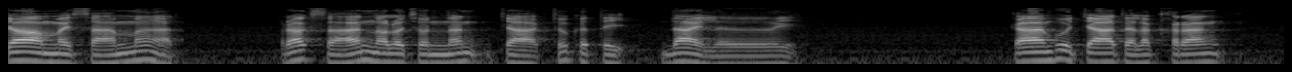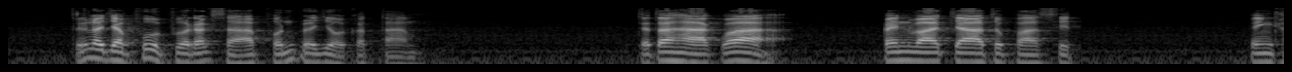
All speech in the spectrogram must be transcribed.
ย่อมไม่สามารถรักษานรชนนั้นจากทุกติได้เลย การพูดจาแต่ละครั้ง ถึงเราจะพูดเพื่อรักษาผลประโยชน์ก็ตาม แต่ถ้าหากว่าเป็นวาจาตุภาษิตเป็นค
